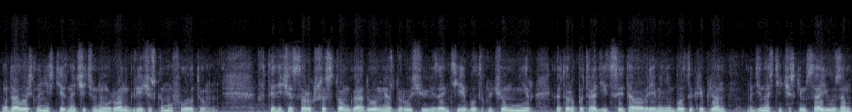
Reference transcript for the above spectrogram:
удалось нанести значительный урон греческому флоту. В 1046 году между Русью и Византией был заключен мир, который по традиции того времени был закреплен династическим союзом,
